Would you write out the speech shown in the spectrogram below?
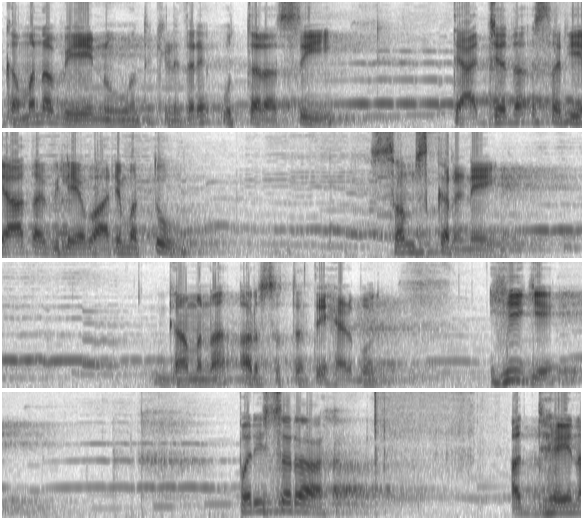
ಗಮನವೇನು ಅಂತ ಕೇಳಿದರೆ ಉತ್ತರ ಸಿ, ತ್ಯಾಜ್ಯದ ಸರಿಯಾದ ವಿಲೇವಾರಿ ಮತ್ತು ಸಂಸ್ಕರಣೆ ಗಮನ ಅರಸುತ್ತಂತೆ ಹೇಳ್ಬೋದು. ಹೀಗೆ ಪರಿಸರ ಅಧ್ಯಯನ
